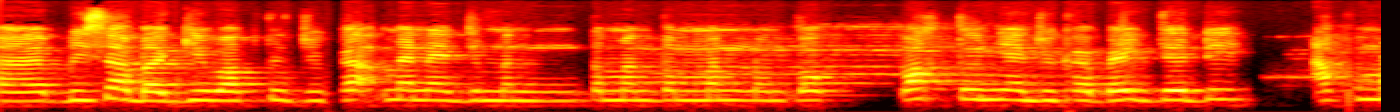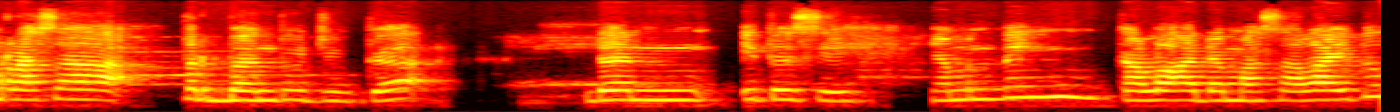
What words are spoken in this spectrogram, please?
uh, bisa bagi waktu juga manajemen teman-teman untuk waktunya juga baik. Jadi aku merasa terbantu juga dan itu sih. Yang penting kalau ada masalah itu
